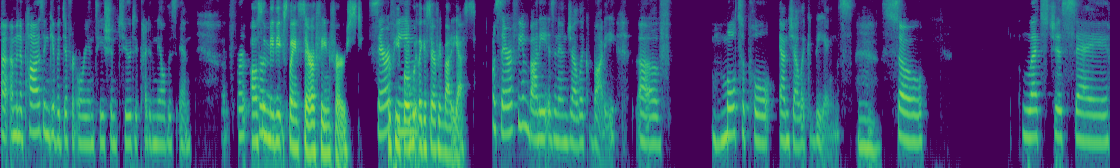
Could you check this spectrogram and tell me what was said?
I'm going to pause and give a different orientation too to kind of nail this in. For, also, for, maybe explain seraphim first. Seraphim, for people who like a seraphim body, yes. A seraphim body is an angelic body of multiple angelic beings. Mm. So let's just say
